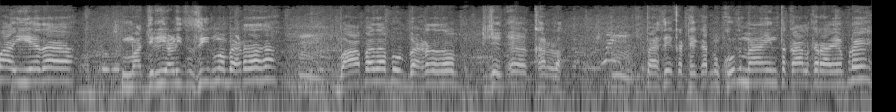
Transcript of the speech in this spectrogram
ਭਾਈ ਇਹਦਾ ਮਾਜਰੀ ਵਾਲੀ ਤਹਿਸੀਲ ਮੈਂ ਬੈਠਦਾ ਸੀ ਬਾਪ ਇਹਦਾ ਬੈਠਦਾ ਸੀ ਖਰੜ। ਪੈਸੇ ਇਕੱਠੇ ਕਰਨ ਨੂੰ ਖੁਦ ਮੈਂ ਇੰਤਕਾਲ ਕਰਾਏ ਆਪਣੇ।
